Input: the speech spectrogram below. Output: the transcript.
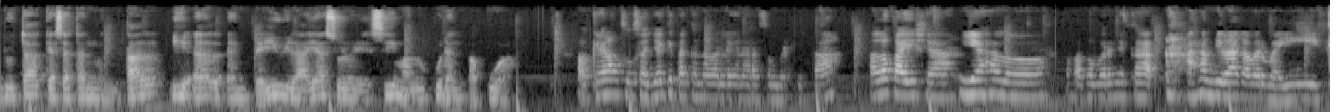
Duta Kesehatan Mental ILMPI wilayah Sulawesi, Maluku, dan Papua. Oke, langsung saja kita kenalan dengan narasumber kita. Halo Kak Aisyah. Iya, halo. Apa kabarnya Kak? Alhamdulillah kabar baik.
